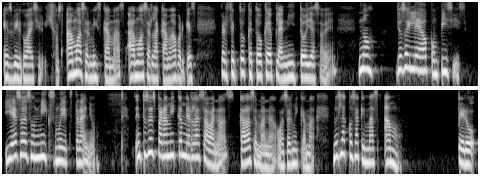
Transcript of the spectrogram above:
es Virgo va a decir, hijos, amo hacer mis camas, amo hacer la cama porque es perfecto que todo quede planito, ya saben. No, yo soy Leo con Pisces y eso es un mix muy extraño. Entonces, para mí cambiar las sábanas cada semana o hacer mi cama no es la cosa que más amo, pero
